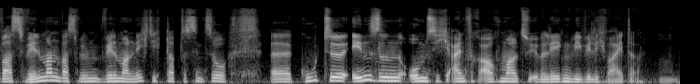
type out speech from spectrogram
was will man, was will, will man nicht. Ich glaube, das sind so äh, gute Inseln, um sich einfach auch mal zu überlegen, wie will ich weiter. Mhm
